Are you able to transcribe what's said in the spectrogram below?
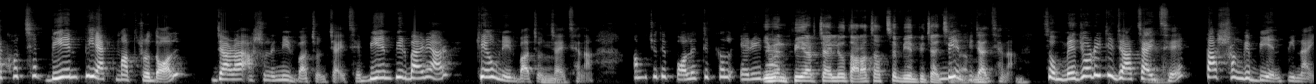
এক হচ্ছে বিএনপি একমাত্র দল যারা আসলে নির্বাচন চাইছে। বিএনপির বাইরে আর কেউ নির্বাচন চাইছে না। আমি যদি পলিটিক্যাল এরিয়া ইভেন পিআর চাইলেও তারা চাচ্ছে বিএনপি চাইছে বিএনপি চাইছে না। সো মেজরিটি যা চাইছে তার সঙ্গে বিএনপি নাই।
